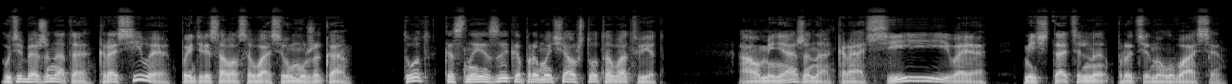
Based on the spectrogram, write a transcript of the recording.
«У тебя жена-то красивая?» — поинтересовался Вася у мужика. Тот косноязыко промычал что-то в ответ. «А у меня жена красивая!» — мечтательно протянул Вася.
